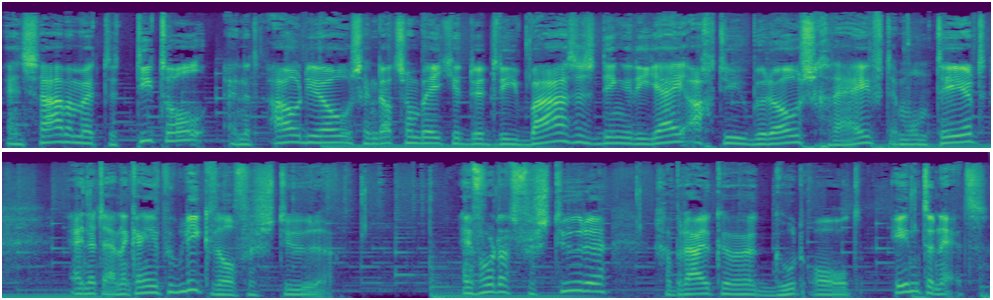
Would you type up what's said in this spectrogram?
En samen met de titel en het audio zijn dat zo'n beetje de drie basisdingen die jij achter je bureau schrijft en monteert en uiteindelijk aan je publiek wil versturen. En voor dat versturen gebruiken we good old internet.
